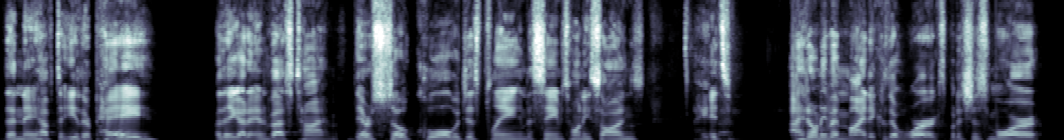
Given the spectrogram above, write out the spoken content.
then they have to either pay or they got to invest time. They're so cool with just playing the same 20 songs. I hate It's, that. I don't even mind it because it works, but it's just more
